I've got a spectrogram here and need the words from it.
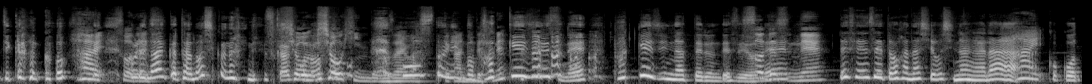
時間コースで、はいそうですこれなんか楽しくないですか？こ商の商品でございます本当にも。パッケージですね。パッケージになってるんですよね。そうですね。で、先生とお話をしながら、はいここ、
